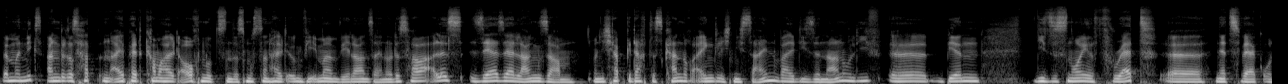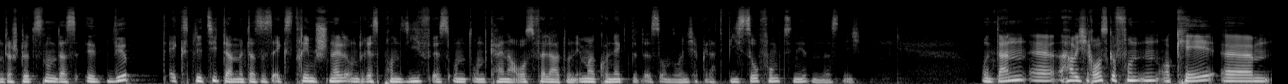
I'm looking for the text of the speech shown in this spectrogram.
wenn man nichts anderes hat, ein iPad kann man halt auch nutzen. Das muss dann halt irgendwie immer im WLAN sein. Und das war alles sehr, sehr langsam. Und ich habe gedacht, das kann doch eigentlich nicht sein, weil diese Nanoleaf-Birnen dieses neue Thread-Netzwerk unterstützen. Und das äh, wirbt explizit damit, dass es extrem schnell und responsiv ist und, und keine Ausfälle hat und immer connected ist und so. Und ich habe gedacht, wieso funktioniert denn das nicht? Und dann äh, habe ich herausgefunden, okay, ähm,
